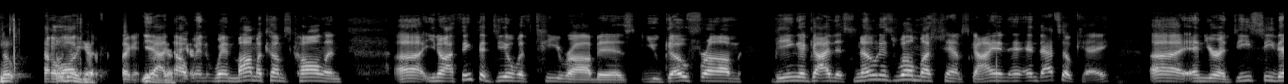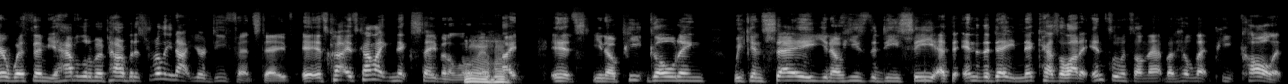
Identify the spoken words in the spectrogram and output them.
Nope. Kind of oh, lost you for a second. Yeah, no, when when Mama comes calling, uh, you know, I think the deal with T Rob is you go from being a guy that's known as Will Muschamp's guy, and and that's okay. Uh, and you're a DC there with him. You have a little bit of power, but it's really not your defense, Dave. It's kind it's kind of like Nick Saban a little mm-hmm. bit, right? It's you know Pete Golding we can say, you know, he's the DC. At the end of the day, Nick has a lot of influence on that, but he'll let Pete call it.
